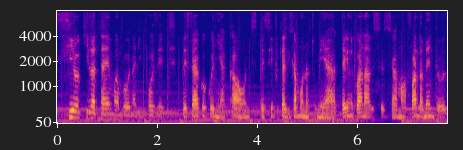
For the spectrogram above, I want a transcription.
sio kila time ambayo una deposit pesa yako kwenye account specifically kama unatumia technical analysis ama fundamentals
